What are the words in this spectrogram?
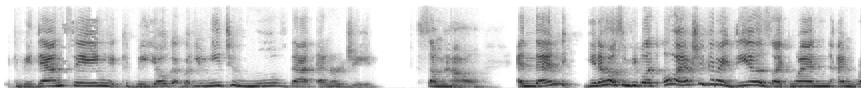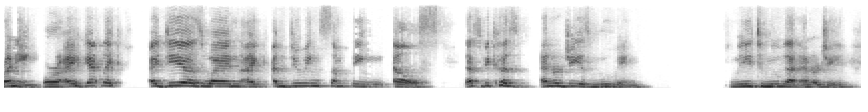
It can be dancing, it could be yoga, but you need to move that energy somehow. And then, you know how some people like, oh, I actually get ideas like when I'm running, or I get like ideas when I, I'm doing something else. That's because energy is moving. We need to move that energy.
